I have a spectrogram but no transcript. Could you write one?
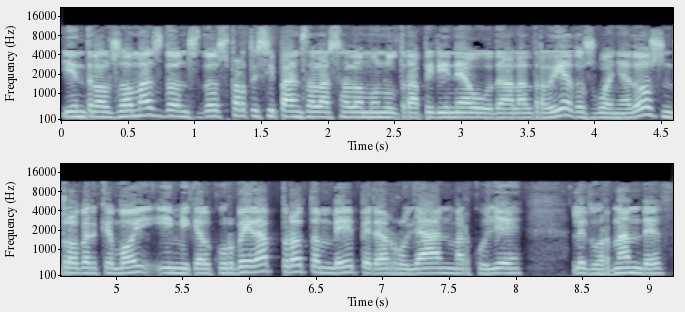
i entre els homes, doncs, dos participants de la Salomon Ultra Pirineu de l'altre dia, dos guanyadors, Robert Quemoy i Miquel Corbera, però també Pere Rullan, Marcoller, l'Edu Hernández,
